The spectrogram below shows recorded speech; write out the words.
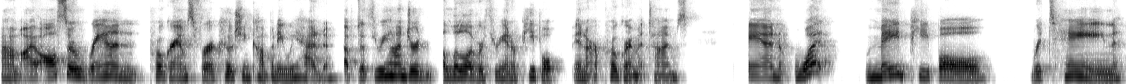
um, I also ran programs for a coaching company. We had up to 300, a little over 300 people in our program at times. And what made people retain,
